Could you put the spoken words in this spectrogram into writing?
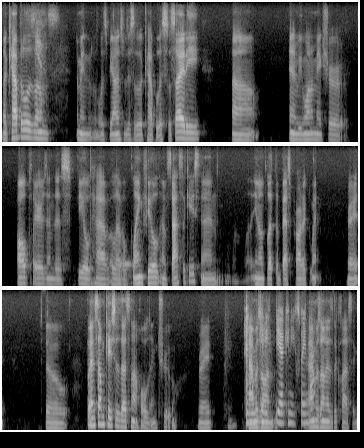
Like capitalism. Yes. I mean, let's be honest. This is a capitalist society, uh, and we want to make sure all players in this field have a level playing field. And if that's the case, then you know, let the best product win, right? So, but in some cases, that's not holding true, right? And can you- Amazon, yeah, can you explain that? Amazon is the classic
